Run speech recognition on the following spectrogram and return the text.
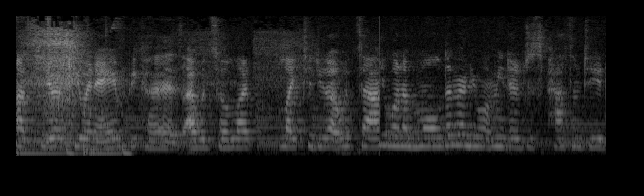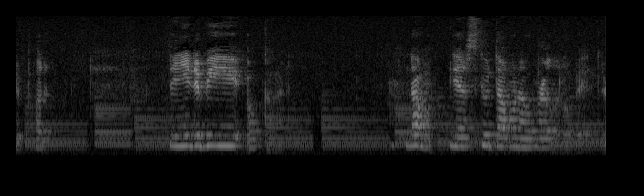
uh, to do a Q&A because I would so like like to do that with Zach. Do you want to mold them or do you want me to just pass them to you to put They need to be, oh god. That one, yeah, scoot that one over a little bit.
